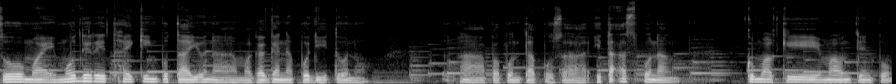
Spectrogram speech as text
So may moderate hiking po tayo na magaganap po dito no. Ah, papunta po sa itaas po ng Kumaki Mountain po.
